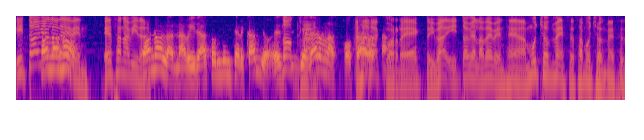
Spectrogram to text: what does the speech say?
Y todavía No, no, la no. deben, esa Navidad. No, no, la Navidad son de intercambio. Es- No, claro. Llegaron las posadas. Ah, correcto, y, va- y todavía la deben, eh, a muchos meses, a muchos meses.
